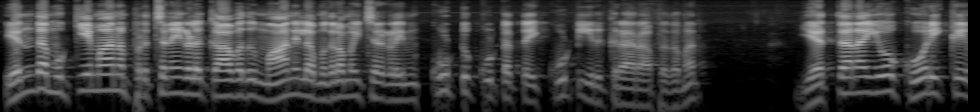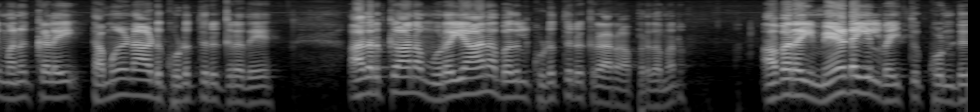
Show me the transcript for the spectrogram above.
எந்த முக்கியமான பிரச்சனைகளுக்காவது மாநில முதலமைச்சர்களின் கூட்டு கூட்டத்தை கூட்டி இருக்கிறாரா பிரதமர்? எத்தனையோ கோரிக்கை மனுக்களை தமிழ்நாடு கொடுத்திருக்கிறதே அதற்கான முறையான பதில் கொடுத்திருக்கிறாரா பிரதமர்? அவரை மேடையில் வைத்துக்கொண்டு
